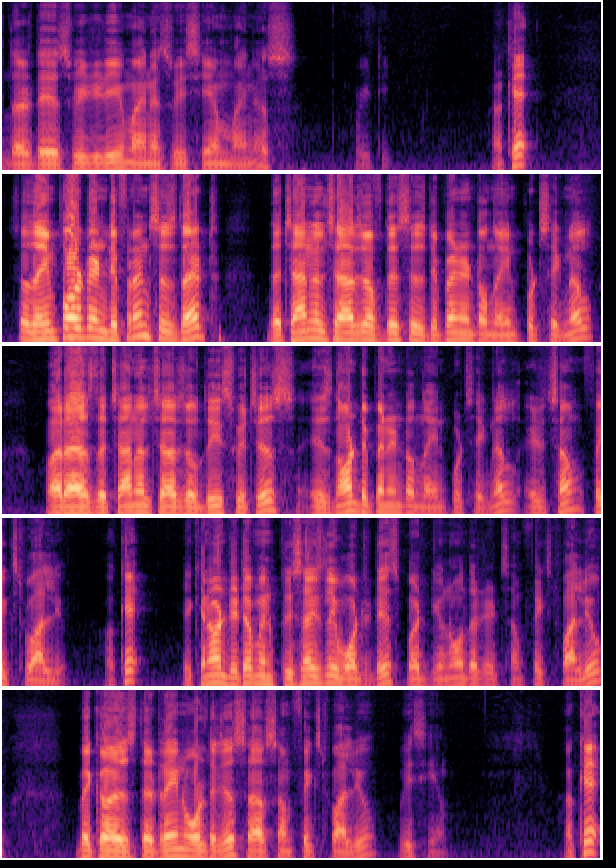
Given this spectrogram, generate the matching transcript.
that is VDD minus VCM minus VT. Okay. So, the important difference is that the channel charge of this is dependent on the input signal whereas the channel charge of these switches is not dependent on the input signal it is some fixed value. Okay. You cannot determine precisely what it is, but you know that it is some fixed value because the drain voltages are some fixed value VCM. Okay.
